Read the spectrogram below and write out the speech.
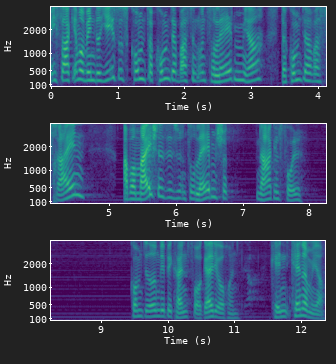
Ich sage immer, wenn der Jesus kommt, da kommt ja was in unser Leben, ja, da kommt ja was rein, aber meistens ist unser Leben schon nagelvoll. Kommt dir irgendwie bekannt vor, gell, Jochen? Ja. Ken, kennen wir.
